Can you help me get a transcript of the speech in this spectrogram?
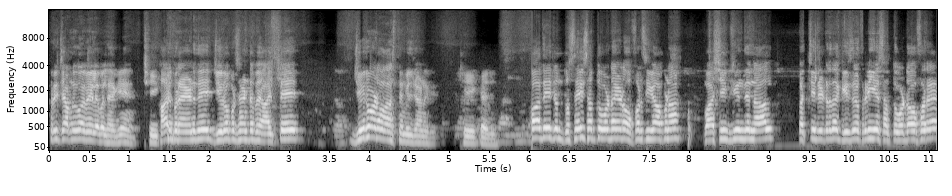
ਫ੍ਰਿਜ ਆਪਣੇ ਕੋਲ ਅਵੇਲੇਬਲ ਹੈਗੇ ਹੈ। ਹਰ ਬ੍ਰਾਂਡ ਦੇ 0% ਵਿਆਜ ਤੇ 0 ਐਡਵਾਂਸ ਤੇ ਮਿਲ ਜਾਣਗੇ। ਠੀਕ ਹੈ ਜੀ। ਬਾਅਦ ਇਹ ਤੁਹਾਨੂੰ ਦੱਸਿਆ ਸਭ ਤੋਂ ਵੱਡਾ ਜਿਹੜਾ ਆਫਰ ਸੀਗਾ ਆਪਣਾ ਵਾਸ਼ਿੰਗ ਮਸ਼ੀਨ ਦੇ ਨਾਲ 25 ਲੀਟਰ ਦਾ ਗੀਜ਼ਰ ਫ੍ਰੀ ਹੈ ਸਭ ਤੋਂ ਵੱਡਾ ਆਫਰ ਹੈ।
